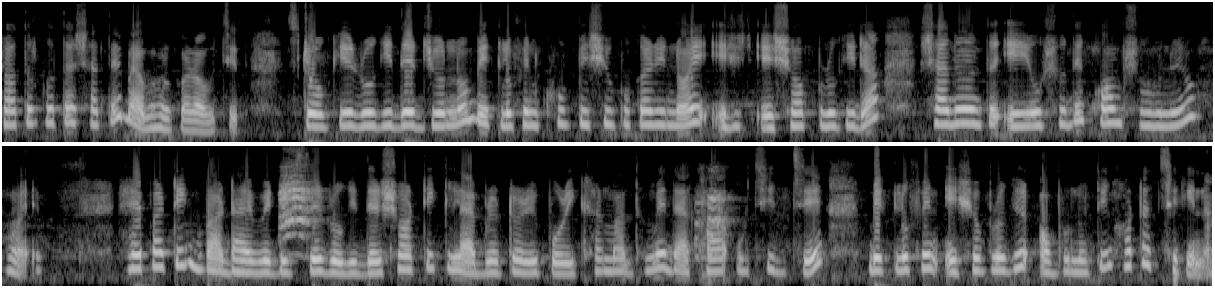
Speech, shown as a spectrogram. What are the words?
সতর্কতার সাথে ব্যবহার করা উচিত। স্ট্রোকের রোগীদের জন্য বেক্লোফেন খুব বেশি উপকারী নয়। এসব রোগীরা সাধারণত এই ওষুধে কম সহনীয় হয়। হেপাটিক বা ডায়াবেটিক্সের রোগীদের সঠিক ল্যাবরেটরি পরীক্ষার মাধ্যমে দেখা উচিত যে বেক্লোফেন এসব রোগের অবনতি ঘটাচ্ছে কিনা।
